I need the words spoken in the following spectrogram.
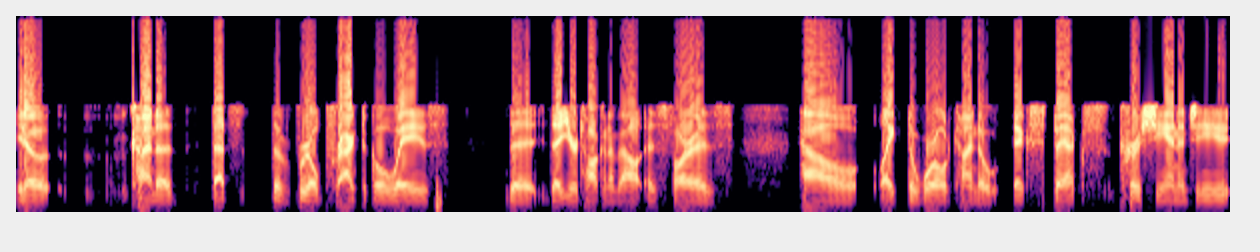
you know, kind of that's the real practical ways that that you're talking about as far as how like the world kind of expects Christianity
